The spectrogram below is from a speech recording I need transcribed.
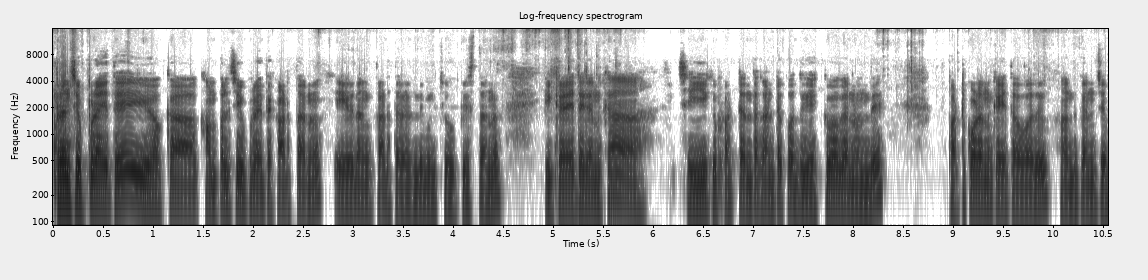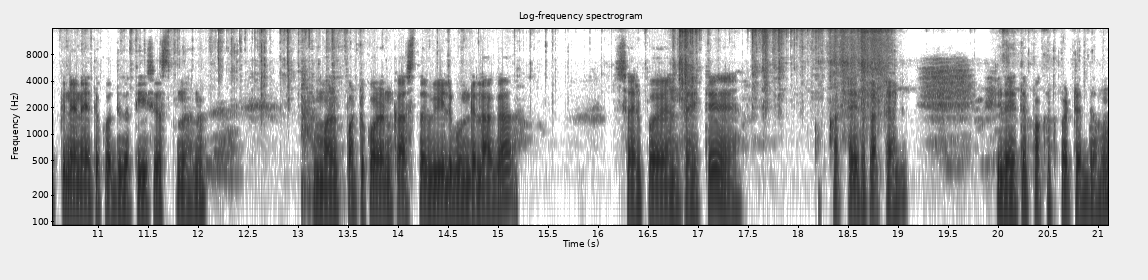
ఫ్రెండ్స్ ఇప్పుడైతే ఈ యొక్క కంపల్సరీ ఇప్పుడు అయితే కడతాను. ఏ విధంగా కడతారనేది మీకు చూపిస్తాను. ఇక్కడైతే కనుక చెయ్యికి పట్టేంత కంటే కొద్దిగా ఎక్కువగానే ఉంది. పట్టుకోవడానికి అయితే అవ్వదు. అందుకని చెప్పి నేనైతే కొద్దిగా తీసేస్తున్నాను. మనకు పట్టుకోవడానికి కాస్త వీలుగా ఉండేలాగా సరిపోయేంత అయితే కట్ అయితే కట్టాలి. ఇదైతే పక్కకు పెట్టేద్దాము.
